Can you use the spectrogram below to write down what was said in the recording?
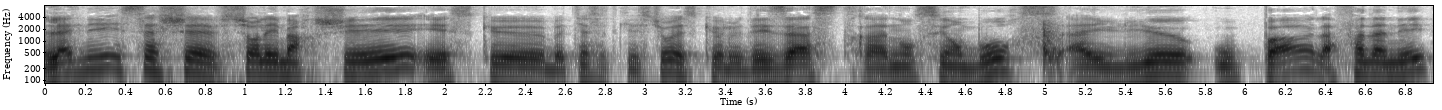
L'année s'achève sur les marchés. Est-ce que, bah tiens cette question, est-ce que le désastre annoncé en bourse a eu lieu ou pas? La fin d'année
